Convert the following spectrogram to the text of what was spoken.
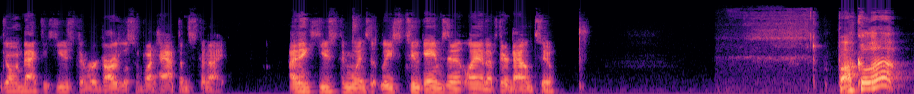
going back to Houston, regardless of what happens tonight. I think Houston wins at least two games in Atlanta if they're down two. Buckle up,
